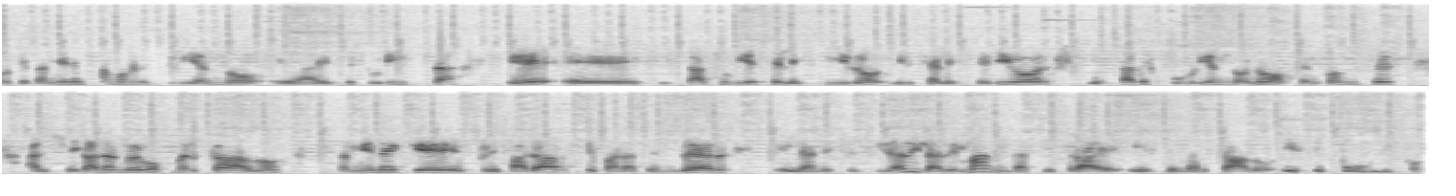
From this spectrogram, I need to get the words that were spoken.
porque también estamos recibiendo eh, a ese turista que eh, quizás hubiese elegido irse al exterior y está descubriéndonos. Entonces, al llegar a nuevos mercados, también hay que prepararse para atender la necesidad y la demanda que trae ese mercado, ese público.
